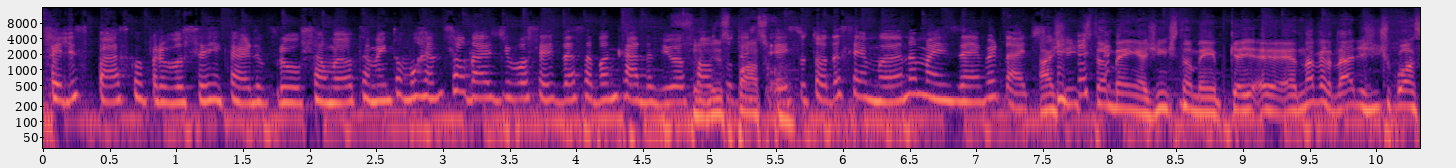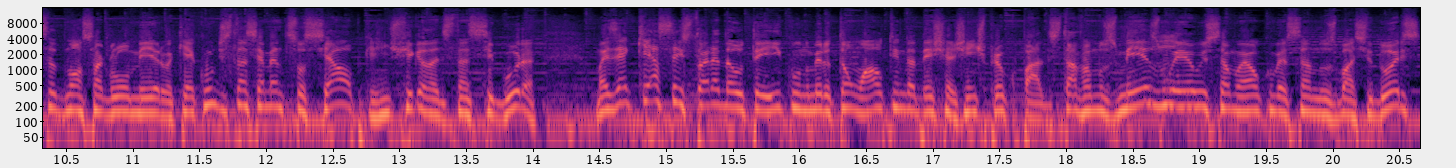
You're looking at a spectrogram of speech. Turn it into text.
Feliz Páscoa pra você, Ricardo, pro Samuel. Também tô morrendo de saudade de vocês dessa bancada, viu? Eu Feliz falo Páscoa. isso toda semana, mas é verdade. A gente também, a gente também, porque é, é, na verdade a gente gosta do nosso aglomero aqui, é com distanciamento social, porque a gente fica na distância segura, Mas é que essa história da UTI com um número tão alto ainda deixa a gente preocupado. Estávamos mesmo eu e Samuel conversando nos bastidores.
